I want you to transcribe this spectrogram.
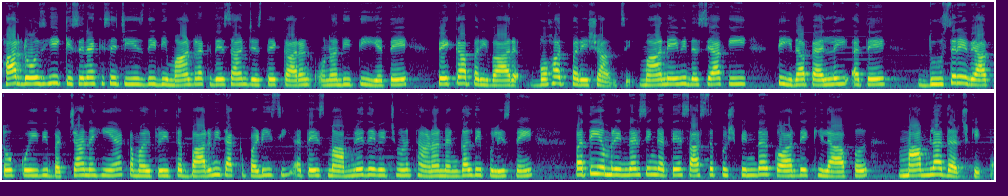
ਹਰ ਰੋਜ਼ ਹੀ ਕਿਸੇ ਨਾ ਕਿਸੇ ਚੀਜ਼ ਦੀ ਡਿਮਾਂਡ ਰੱਖਦੇ ਸਨ, ਜਿਸ ਦੇ ਕਾਰਨ ਉਹਨਾਂ ਦੀ ਧੀ ਅਤੇ ਪੇਕਾ ਪਰਿਵਾਰ ਬਹੁਤ ਪਰੇਸ਼ਾਨ ਸੀ। ਮਾਂ ਨੇ ਵੀ ਦੱਸਿਆ ਕਿ ਧੀ ਦਾ ਪਹਿਲੇ ਅਤੇ ਦੂਸਰੇ ਵਿਆਹ ਤੋਂ ਕੋਈ ਵੀ ਬੱਚਾ ਨਹੀਂ ਹੈ। ਕਮਲਪ੍ਰੀਤ 12ਵੀਂ ਤੱਕ ਪੜ੍ਹੀ ਸੀ ਅਤੇ ਇਸ ਮਾਮਲੇ ਦੇ ਵਿੱਚ ਹੁਣ ਥਾਣਾ ਨੰਗਲ ਦੀ ਪੁਲਿਸ ਨੇ ਪਤੀ ਅਮਰਿੰਦਰ ਸਿੰਘ ਅਤੇ ਸੱਸ ਪੁਸ਼ਪਿੰਦਰ ਕੌਰ ਦੇ ਖਿਲਾਫ ਮਾਮਲਾ ਦਰਜ ਕੀਤਾ।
